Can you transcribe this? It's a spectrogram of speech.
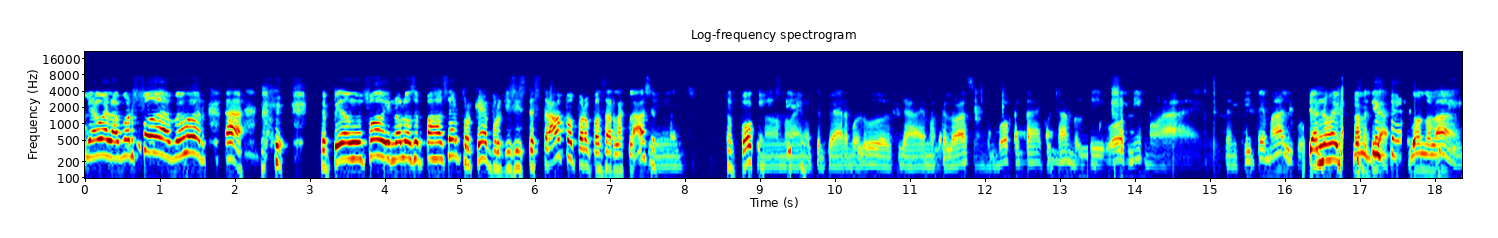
le hago el amor FODA mejor. Ah, te pidan un FODA y no lo sepas hacer, ¿por qué? Porque hiciste trampa para pasar la clase. Sí. Tampoco. No, no vayan a chepear, boludos. Ya vemos que lo hacen. Vos que estás escuchando, sí, vos mismo, ay, sentite mal. Ya no No, mentira. No, no la hagan.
